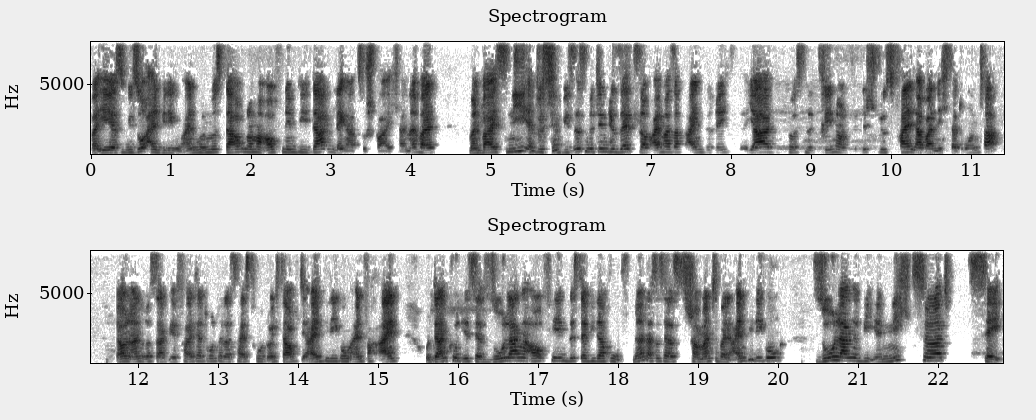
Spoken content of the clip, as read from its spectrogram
weil ihr ja sowieso Einwilligung einholen müsst, da auch nochmal aufnehmen, die Daten länger zu speichern. Ne? Weil man weiß nie, ein bisschen, wie es ist mit den Gesetzen. Auf einmal sagt ein Gericht, ja, die Personal Trainer und Fitnessstudios fallen aber nicht darunter. Ja, und anderes sagt, ihr fallt da drunter. Das heißt, holt euch da auch die Einwilligung einfach ein. Und dann könnt ihr es ja so lange aufheben, bis er wieder ruft. Ne? Das ist ja das Charmante bei der Einwilligung. So lange, wie ihr nichts hört, safe.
